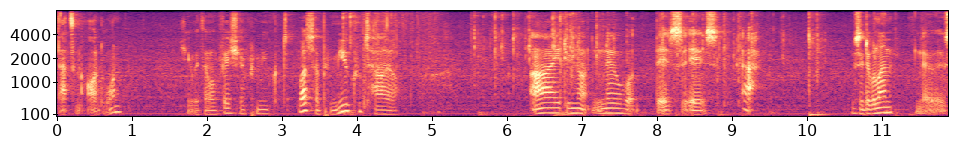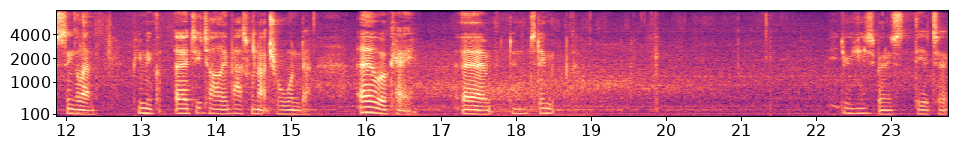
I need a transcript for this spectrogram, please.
that's an odd one She with a fish and Pamukkale What's a Pamukkale tile? I do not know what this is. Ah. Was it double M? No, it was single M. Pamukkale, uh, two tile impassable natural wonder. Oh, okay. Um, stay. Reduce bonus theatre.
